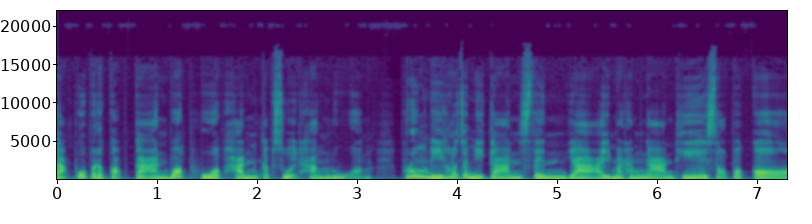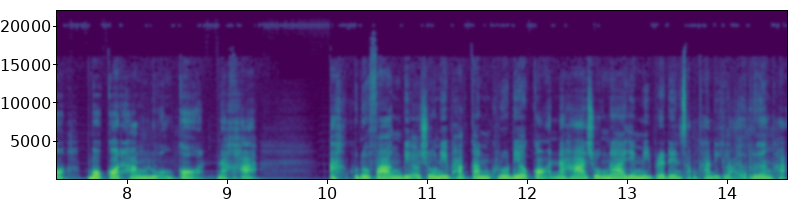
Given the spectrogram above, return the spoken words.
จากผู้ประกอบการว่าพัวพันกับสวยทางหลวง พรุ่งนี้เขาจะมีการเซ็นย้ายมาทำงานที่สปกบกทางหลวงก่อนนะคะอะคุณผู้ฟังเดี๋ยวช่วงนี้พักกันครู่เดียวก่อนนะคะ ช่วงหน้ายังมีประเด็นสำคัญอีกหลายเรื่องค่ะ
